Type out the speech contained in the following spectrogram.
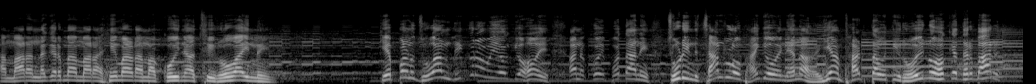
આ મારા નગરમાં, મારા હિમાડામાં કોઈનાથી રોવાય નહીં. કે પણ જુવાન દીકરો યોગ્ય હોય અને કોઈ પોતાની ચૂડીને ચાંદલો ભાંગ્યો હોય ને એના હૈયા ફાટતા હોય રોઈ નો હકે દરબાર.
